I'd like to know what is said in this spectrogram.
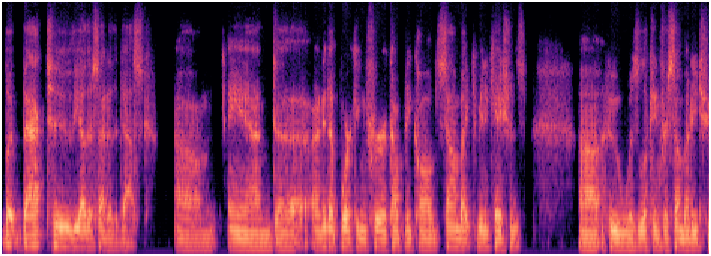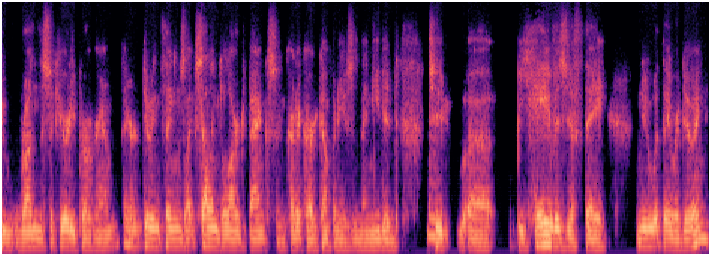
but back to the other side of the desk. Um, and uh, I ended up working for a company called Soundbite Communications. Uh, who was looking for somebody to run the security program. They're doing things like selling to large banks and credit card companies, and they needed mm. to uh, behave as if they knew what they were doing.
